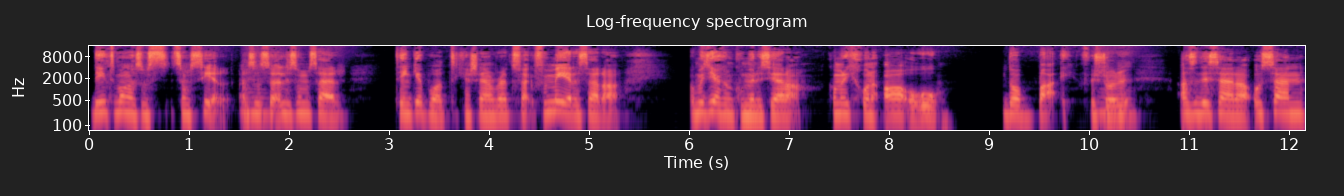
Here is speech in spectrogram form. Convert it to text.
Det är inte många som, som ser. Alltså, så, eller som så här, tänker på att det kanske är en red flag. För mig är det så här... Om inte jag kan kommunicera, kommunikation är A och O. Då bye. Förstår du? Alltså det är så här, och sen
